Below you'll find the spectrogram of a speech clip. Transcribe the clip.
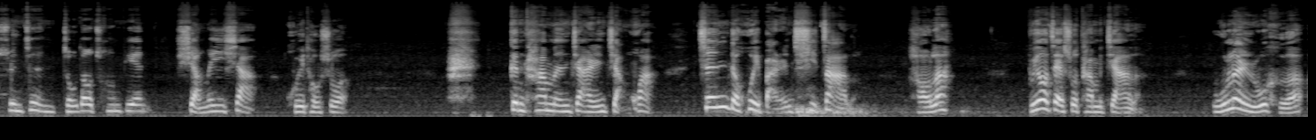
孙正走到窗边，想了一下，回头说：“唉，跟他们家人讲话，真的会把人气炸了。好了，不要再说他们家了。无论如何，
